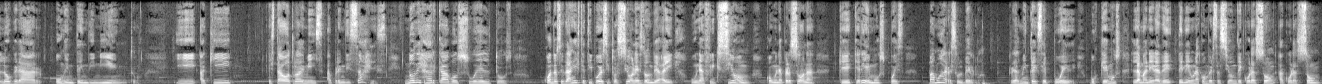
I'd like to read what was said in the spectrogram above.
lograr un entendimiento. Y aquí está otro de mis aprendizajes. No dejar cabos sueltos. Cuando se dan este tipo de situaciones donde hay una fricción con una persona que queremos, pues vamos a resolverlo. Realmente se puede. Busquemos la manera de tener una conversación de corazón a corazón.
